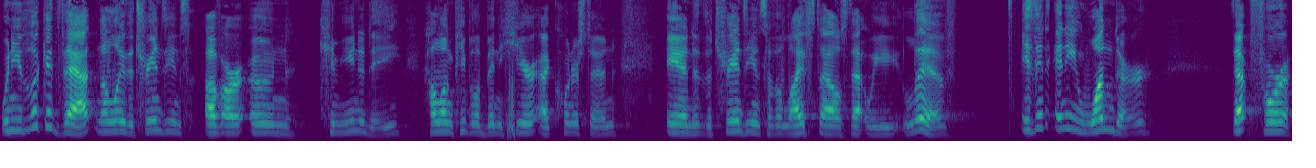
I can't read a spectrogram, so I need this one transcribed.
When you look at that, not only the transients of our own community, how long people have been here at Cornerstone, and the transience of the lifestyles that we live, is it any wonder that for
